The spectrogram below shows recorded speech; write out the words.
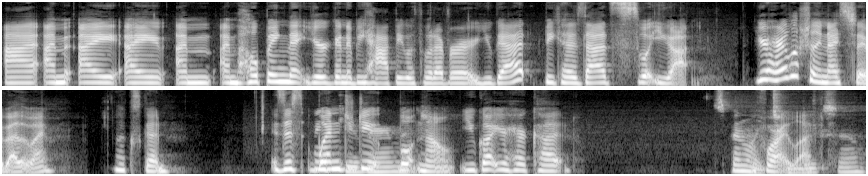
I, I'm I, I I'm I'm hoping that you're gonna be happy with whatever you get because that's what you got. Your hair looks really nice today, by the way. Looks good. Is this when you did you? Well, no, you got your hair cut. It's been like Before I left. weeks now.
